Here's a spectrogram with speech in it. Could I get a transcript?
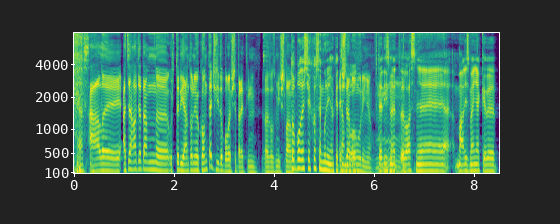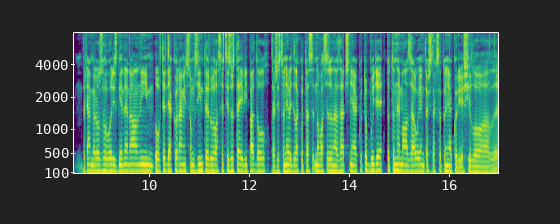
ale a ťahal ťa tam eh, už tedy Antonio Conte, či to bolo ešte predtým, rozmýšľam. To bol ešte Jose Mourinho, keď Ešte tam bol. bol Mourinho. Vtedy sme t- Mm. vlastne, mali sme nejaké priame rozhovory s generálnym, lebo vtedy ako Rami som z Interu vlastne z tej vypadol, takže som nevedel, ako tá nová sezóna začne, ako to bude. Toto nemal záujem, takže tak sa to nejako riešilo, ale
